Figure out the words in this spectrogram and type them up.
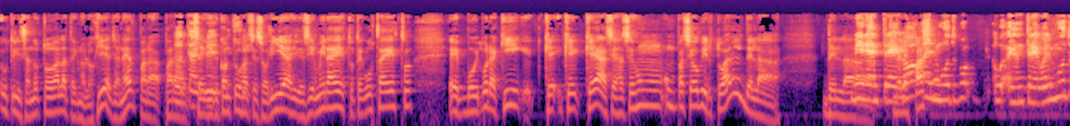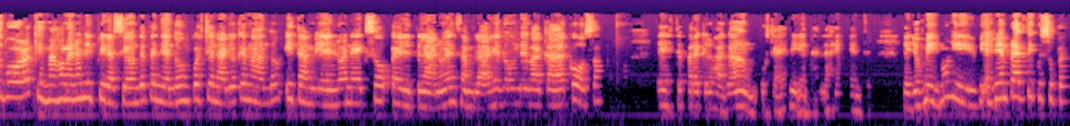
utilizando toda la tecnología, Janet, para, para Totalmente, seguir con tus sí. asesorías y decir, mira esto, ¿te gusta esto? Eh, voy por aquí. ¿Qué, qué, qué haces? ¿Haces un, un paseo virtual de la... De la Mira, el, mood board, entrego el mood board, que es más o menos la inspiración dependiendo de un cuestionario que mando, y también lo anexo el plano de ensamblaje donde va cada cosa, este, para que los hagan ustedes la gente, ellos mismos, y es bien práctico y súper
